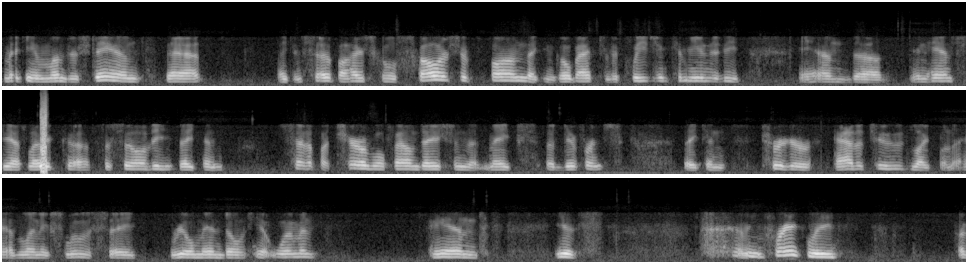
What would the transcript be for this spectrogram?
making them understand that they can set up a high school scholarship fund, they can go back to the collegiate community and uh, enhance the athletic uh, facility, they can set up a charitable foundation that makes a difference. They can trigger attitude, like when I had Lennox Lewis say, real men don't hit women. And it's, I mean, frankly, a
